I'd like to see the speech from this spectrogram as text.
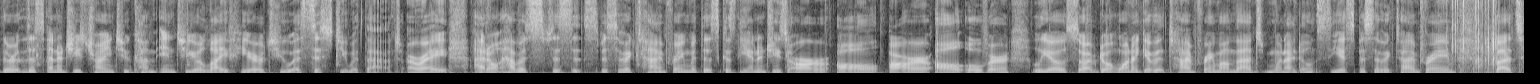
there this energy is trying to come into your life here to assist you with that all right? I don't have a specific specific time frame with this because the energies are all are all over leo so i don't want to give a time frame on that when i don't see a specific time frame but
